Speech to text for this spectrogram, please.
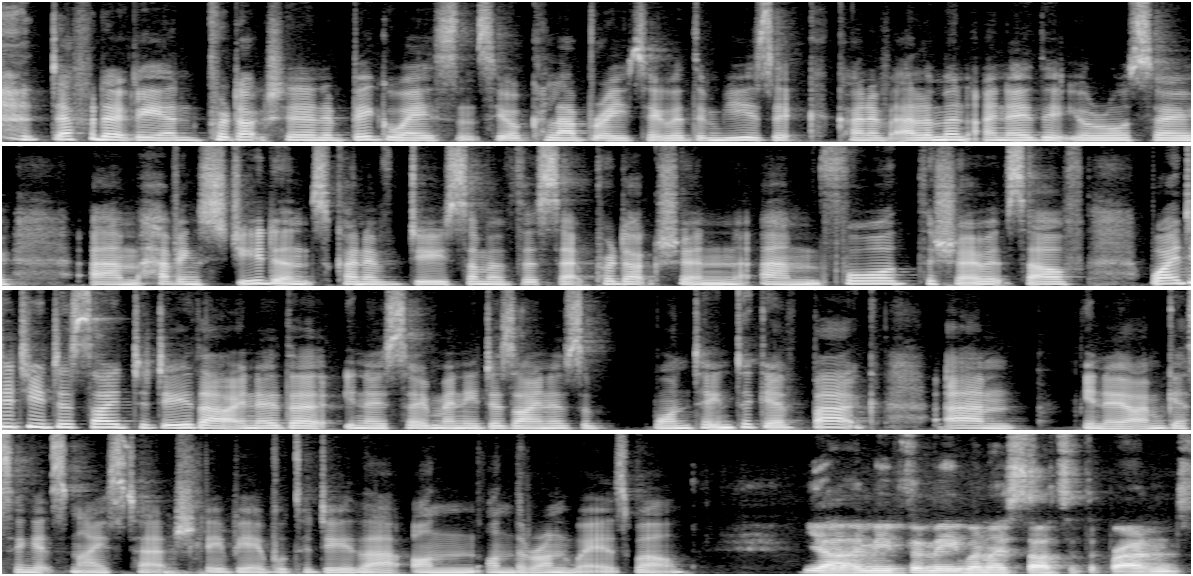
Definitely, and production in a big way since you're collaborating with the music kind of element. I know that you're also um, having students kind of do some of the set production um, for the show itself. Why did you decide to do that? I know that you know so many designers are wanting to give back. Um, you know, I'm guessing it's nice to actually be able to do that on on the runway as well. Yeah, I mean, for me, when I started the brand,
